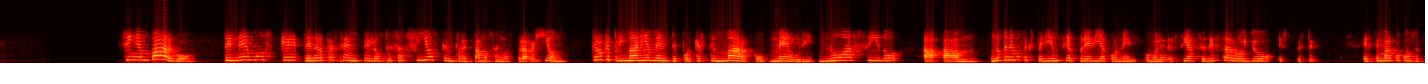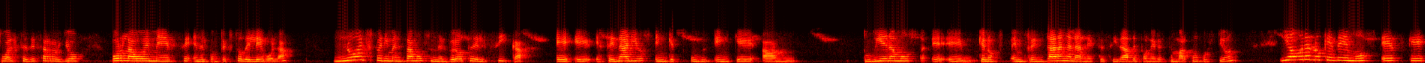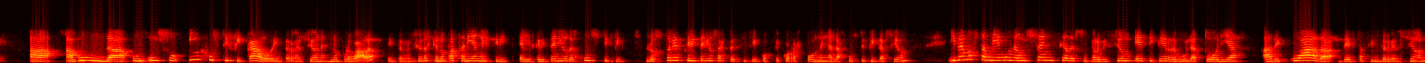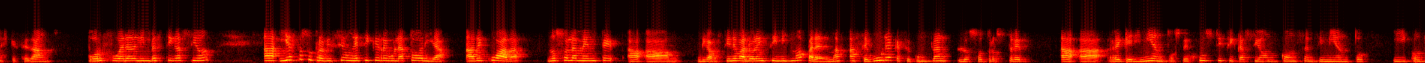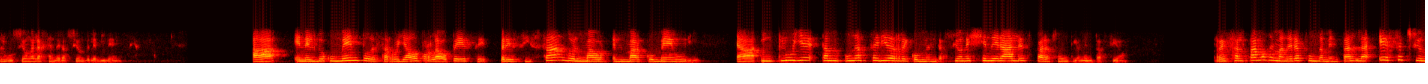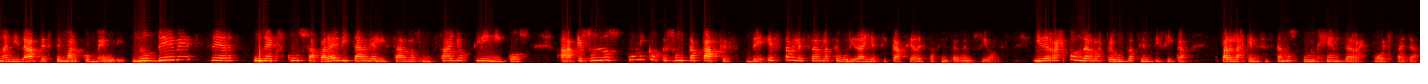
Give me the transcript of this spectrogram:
Sin embargo, tenemos que tener presente los desafíos que enfrentamos en nuestra región. Creo que primariamente porque este marco MEURI no ha sido, no tenemos experiencia previa con él. Como les decía, se desarrolló, este, este marco conceptual se desarrolló por la OMS en el contexto del ébola, no experimentamos en el brote del Zika eh, eh, escenarios en que, en que tuviéramos, eh, que nos enfrentaran a la necesidad de poner este marco en cuestión. Y ahora lo que vemos es que ah, abunda un uso injustificado de intervenciones no probadas, de intervenciones que no pasarían el, el criterio de justificación, los tres criterios específicos que corresponden a la justificación, y vemos también una ausencia de supervisión ética y regulatoria adecuada de estas intervenciones que se dan por fuera de la investigación. Ah, y esta supervisión ética y regulatoria adecuada no solamente, ah, ah, digamos, tiene valor en sí misma, pero además asegura que se cumplan los otros tres requerimientos de justificación, consentimiento y contribución a la generación de la evidencia. En el documento desarrollado por la OPS, precisando el, marco MEURI, ah, incluye una serie de recomendaciones generales para su implementación. Resaltamos de manera fundamental la excepcionalidad de este marco MEURI. No debe ser una excusa para evitar realizar los ensayos clínicos ah, que son los únicos que son capaces de establecer la seguridad y eficacia de estas intervenciones y de responder las preguntas científicas para las que necesitamos urgente respuesta ya.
